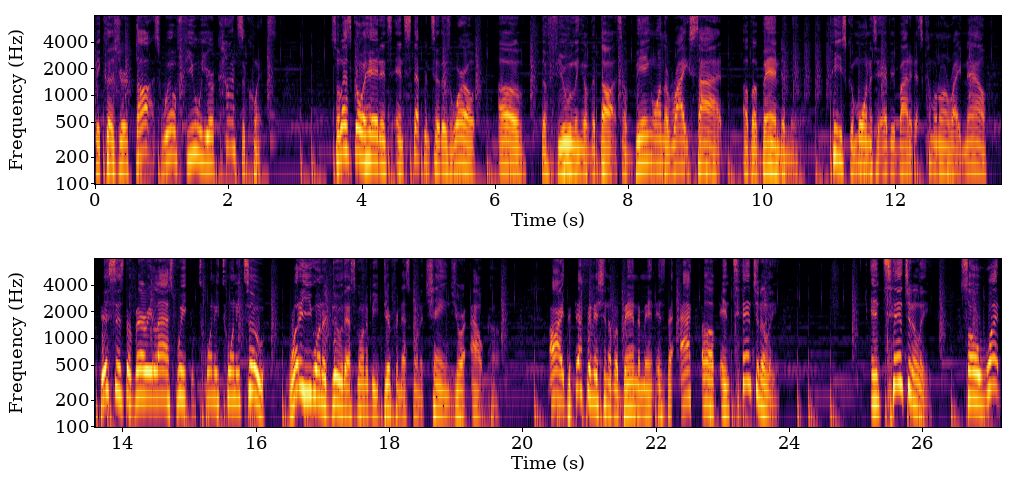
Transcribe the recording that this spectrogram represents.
because your thoughts will fuel your consequence. So let's go ahead and, and step into this world of the fueling of the thoughts, of being on the right side of abandonment. Peace. Good morning to everybody that's coming on right now. This is the very last week of 2022. What are you going to do that's going to be different, that's going to change your outcome? All right, the definition of abandonment is the act of intentionally, intentionally so, what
